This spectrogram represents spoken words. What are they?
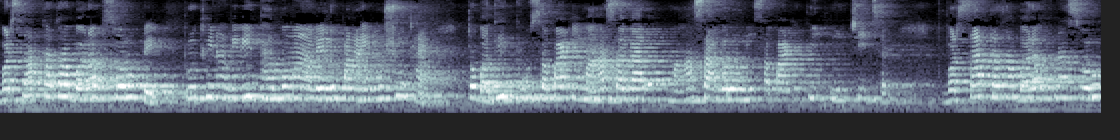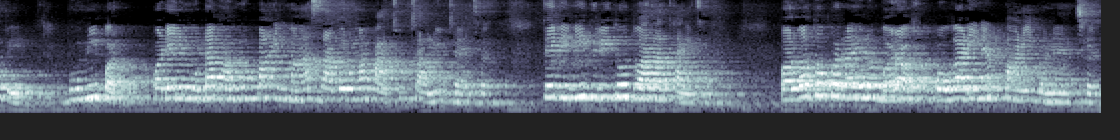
વરસાદ તથા બરફ સ્વરૂપે પૃથ્વીના વિવિધ ભાગોમાં આવેલું પાણીનું શું થાય? તો બધી ભૂસપાટી મહાસાગર, મહાસાગરોની સપાટીથી ઊંચી છે. વરસાદ તથા બરફના સ્વરૂપે ભૂમિ પર પડેલ મોટા ભાગનું પાણી મહાસાગરોમાં પાછું ચાલ્યું જાય છે. તે વિવિધ રીતો દ્વારા થાય છે. પર્વતો પર રહેલો બરફ ઓગાળીને પાણી બને છે.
